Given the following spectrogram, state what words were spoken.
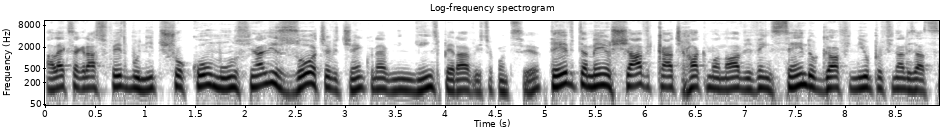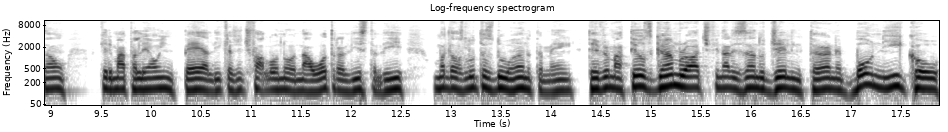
Alexa Grasso fez bonito, chocou o mundo, finalizou a Tchevchenko, né? Ninguém esperava isso acontecer. Teve também o Shavkat Rakhmonov vencendo o Goff New por finalização, aquele mata-leão em pé ali que a gente falou no, na outra lista ali, uma das lutas do ano também. Teve o Matheus Gumrot finalizando Jalen Turner, Bo Nico,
